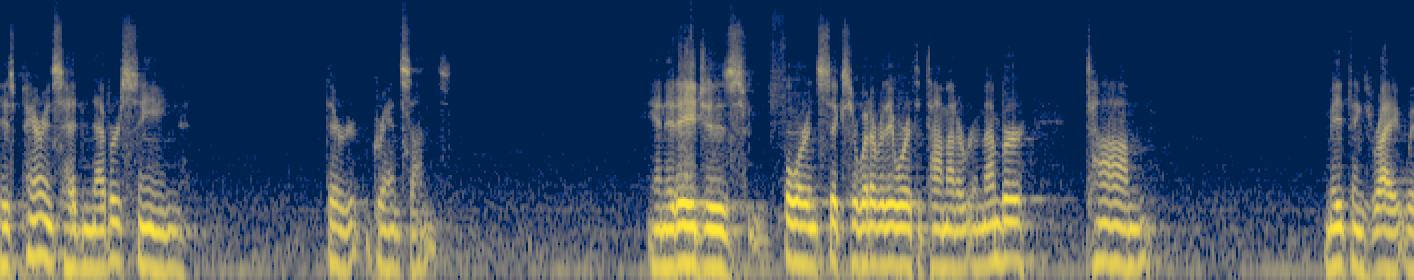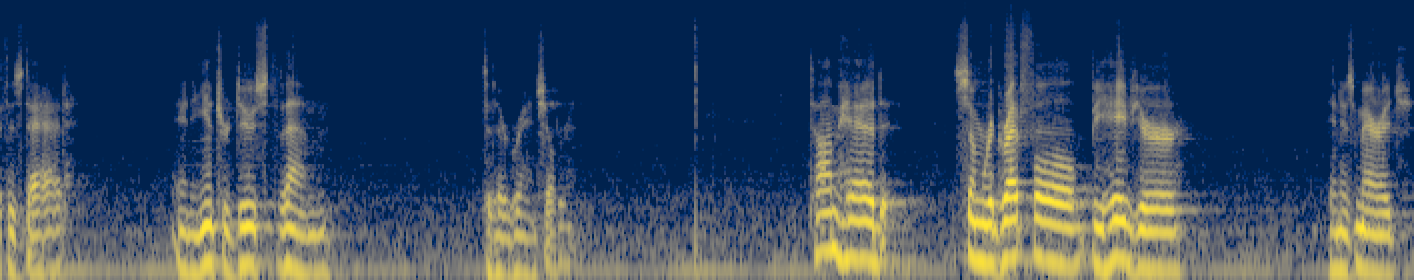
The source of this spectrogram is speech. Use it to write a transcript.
His parents had never seen their grandsons. And at ages four and six or whatever they were at the time, I don't remember, Tom made things right with his dad. And he introduced them to their grandchildren. Tom had some regretful behavior in his marriage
